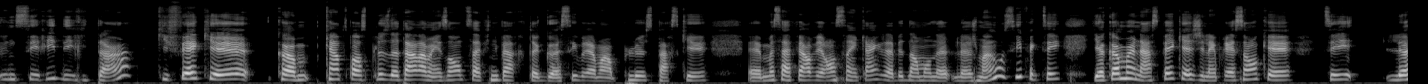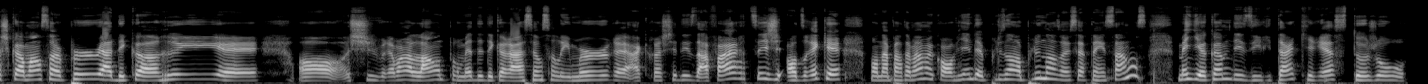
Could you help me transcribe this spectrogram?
une série d'irritants qui fait que comme quand tu passes plus de temps à la maison, ça finit par te gosser vraiment plus parce que euh, moi ça fait environ cinq ans que j'habite dans mon logement aussi, fait que tu sais, il y a comme un aspect que j'ai l'impression que tu sais là je commence un peu à décorer euh, oh, je suis vraiment lente pour mettre des décorations sur les murs euh, accrocher des affaires. Tu sais on dirait que mon appartement me convient de plus en plus dans un certain sens mais il y a comme des irritants qui restent toujours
